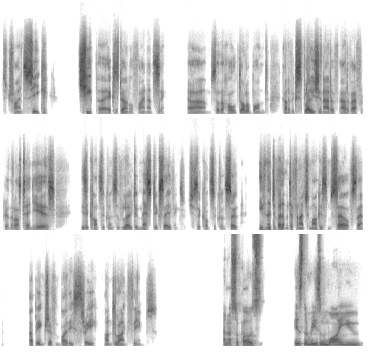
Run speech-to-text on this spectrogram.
to try and seek cheaper external financing. Um, so the whole dollar bond kind of explosion out of out of Africa in the last 10 years is a consequence of low domestic savings, which is a consequence. So even the development of financial markets themselves then are being driven by these three underlying themes. And I suppose is the reason why you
